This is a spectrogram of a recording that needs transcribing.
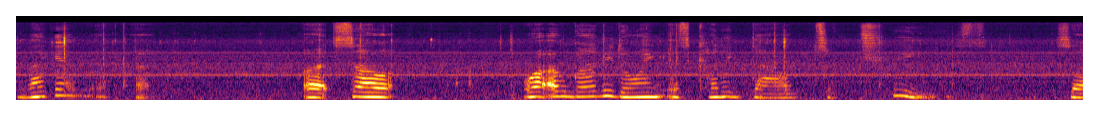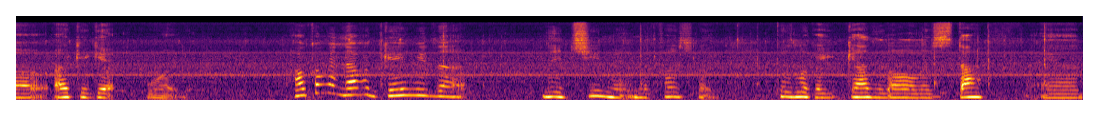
You like it? Uh, Alright, so what I'm gonna be doing is cutting down some trees so I could get wood. How come it never gave me the, the achievement in the first place? Because look, I gathered all this stuff and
